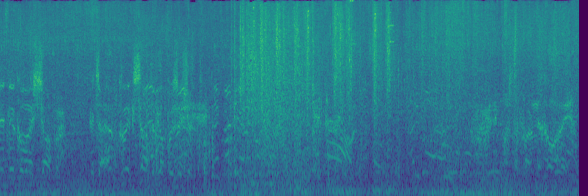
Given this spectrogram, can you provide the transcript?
Wounded Nikolai Shopper. It's a half-click south of your position. Get down! They must have found Nikolai.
